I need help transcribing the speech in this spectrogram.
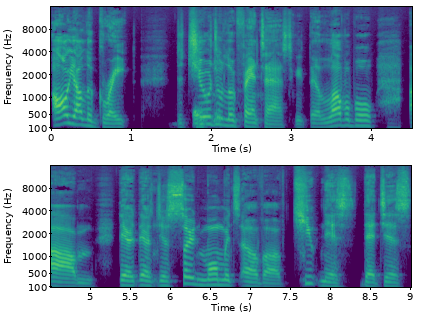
all y'all look great. The children look fantastic. They're lovable. Um, there, there's just certain moments of uh, cuteness that just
